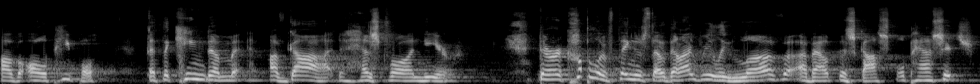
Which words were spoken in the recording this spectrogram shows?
of all people that the kingdom of God has drawn near. There are a couple of things, though, that I really love about this gospel passage.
